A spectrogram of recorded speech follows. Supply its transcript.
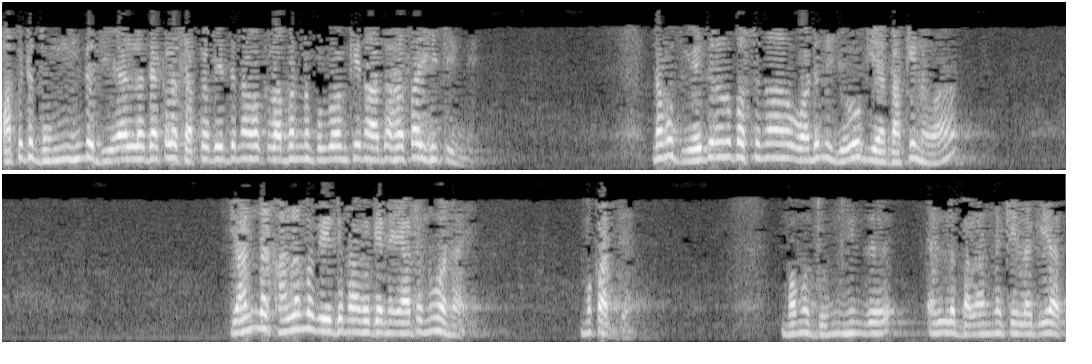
අපිට දුම්හිඳ දියැල්ල දැකලා සැප වේදනාවක් ලබන්න පුළුවන් කියන අදහසයි හිතින්නේ. නමුත් වේදනානුපස්සනාව වඩන යෝගියා දකිනවා යන්න කලම වේදනාව ගැන යට නුවණයි. මොකද්ද? මම දුම්හිඳ ඇල්ල බලන්න කියලා ගියත්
